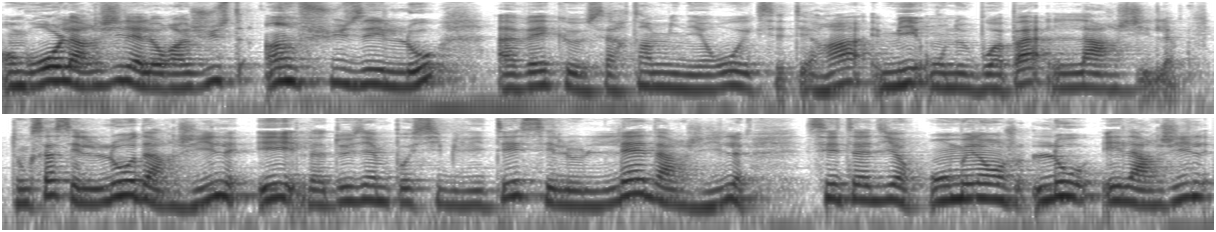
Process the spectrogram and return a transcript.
En gros l'argile elle aura juste infusé l'eau avec euh, certains minéraux etc. Mais on ne boit pas l'argile. Donc ça c'est l'eau d'argile et la deuxième possibilité c'est le lait d'argile, c'est-à-dire c'est-à-dire on mélange l'eau et l'argile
